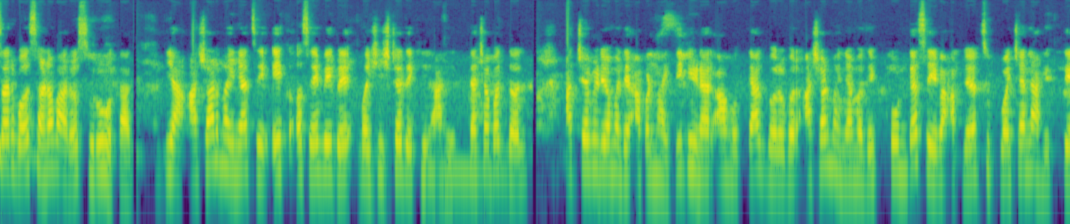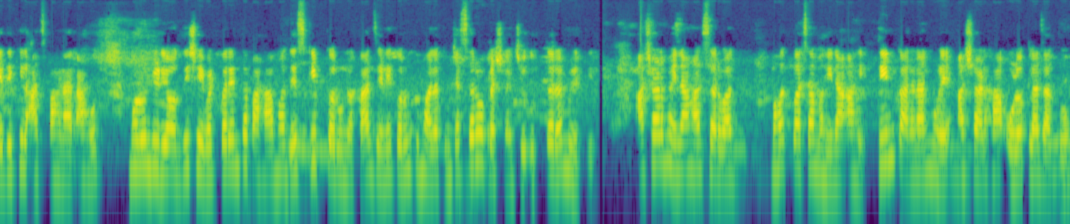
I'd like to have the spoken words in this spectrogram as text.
सर्व सणवार सुरू होतात. या आषाढ महिन्याचे एक असे वेगळे वैशिष्ट्य देखील आहे. त्याच्याबद्दल आजच्या व्हिडिओमध्ये आपण माहिती घेणार आहोत. त्याचबरोबर आषाढ महिन्यामध्ये कोणत्या सेवा आपल्याला चुकवायच्या नाहीत ते देखील आज पाहणार आहोत. म्हणून व्हिडिओ अगदी शेवटपर्यंत पहा. मध्ये स्किप करू नका जेणेकरून तुम्हाला तुमच्या सर्व प्रश्नांची उत्तरं मिळतील. आषाढ महिना हा सर्वात महत्त्वाचा महिना आहे. तीन कारणांमुळे आषाढ हा ओळखला जातो.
